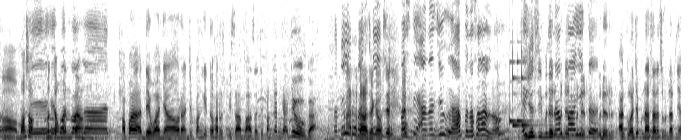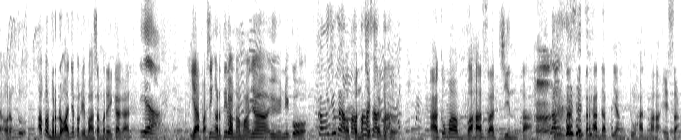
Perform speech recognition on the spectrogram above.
Oh, masuk Eh, mentang-mentang apa dewanya orang Jepang gitu harus bisa bahasa Jepang kan nggak juga Tapi ada aja pasti, kau sih pasti Ana juga penasaran loh. Eh, iya sih bener bener bener gitu? bener. Aku aja penasaran sebenarnya. Orang tuh apa berdoanya pakai bahasa mereka kan? Iya. ya pasti ngerti lah namanya. Ini kok Kamu juga apa? Bahasa pencipta apa? gitu. Aku mah bahasa cinta. Cintaku terhadap yang Tuhan Maha Esa.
